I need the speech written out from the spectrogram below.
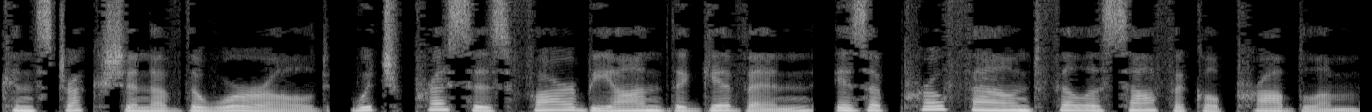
construction of the world, which presses far beyond the given, is a profound philosophical problem.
